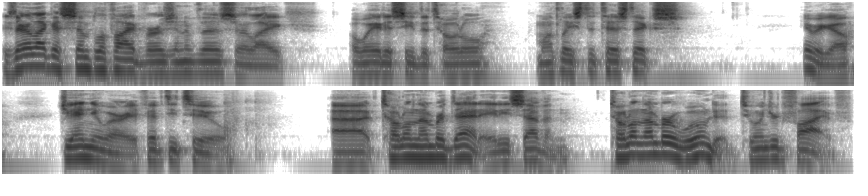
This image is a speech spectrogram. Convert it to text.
Is there like a simplified version of this or like a way to see the total monthly statistics? Here we go. January 52. Uh, total number dead 87. Total number wounded 205.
